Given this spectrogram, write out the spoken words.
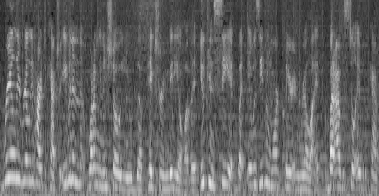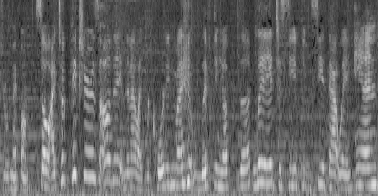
really, really hard to capture. Even in the, what I'm going to show you, the picture and video of it, you can see it, but it was even more clear in real life. But I was still able to capture it with my phone. So I took pictures of it and then I like recorded my lifting up the lid to see if you can see it that way. And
